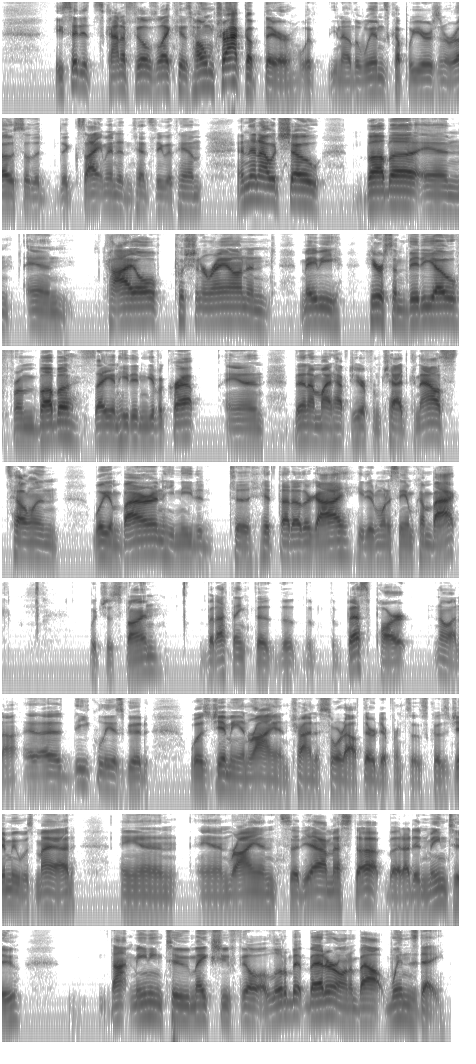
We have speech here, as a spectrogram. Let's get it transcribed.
he said it's kind of feels like his home track up there with you know the wins a couple years in a row. So the, the excitement and intensity with him, and then I would show Bubba and and Kyle pushing around, and maybe hear some video from Bubba saying he didn't give a crap, and then I might have to hear from Chad Knaus telling William Byron he needed to hit that other guy. He didn't want to see him come back, which was fun. But I think the the, the, the best part, no, not uh, equally as good, was Jimmie and Ryan trying to sort out their differences because Jimmie was mad, and and Ryan said, "Yeah, I messed up, but I didn't mean to." Not meaning to makes you feel a little bit better on about Wednesday.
